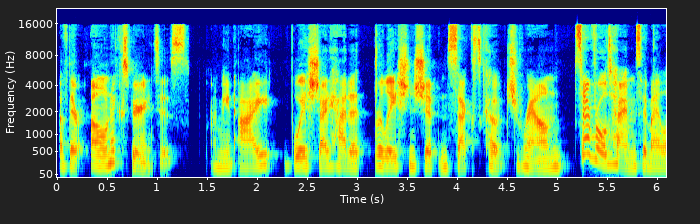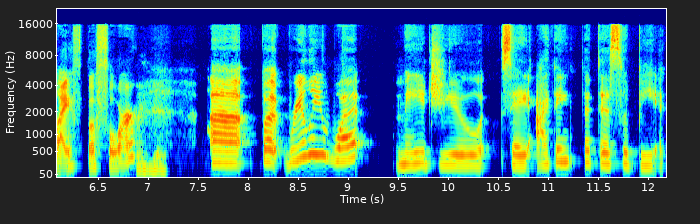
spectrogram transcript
of their own experiences. I mean, I wish I'd had a relationship and sex coach around several times in my life before. Mm-hmm. Uh, but really, what made you say, I think that this would be a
